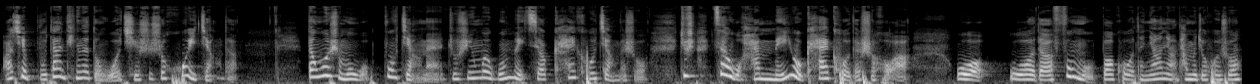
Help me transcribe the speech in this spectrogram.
而且不但听得懂，我其实是会讲的。但为什么我不讲呢？就是因为我每次要开口讲的时候，就是在我还没有开口的时候啊，我。我的父母，包括我的娘娘，他们就会说：“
